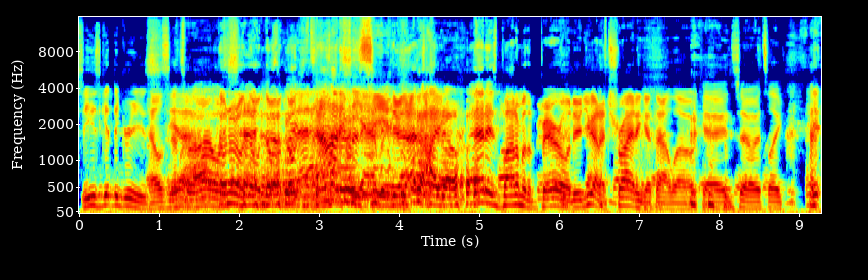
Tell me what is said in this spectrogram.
C's get degrees. Hell's That's yeah. what I no, no, no, no, no, no. That's That's not even a not C, C. dude. That's I know. that is bottom of the barrel, dude. You gotta try to get that low, okay? And so it's like it,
